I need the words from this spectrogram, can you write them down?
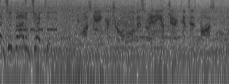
Need to capture that objective! We must gain control of as many objectives as possible.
